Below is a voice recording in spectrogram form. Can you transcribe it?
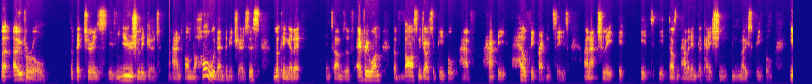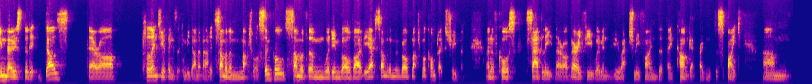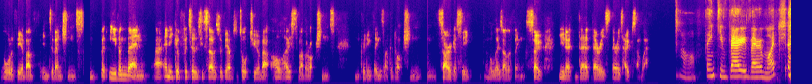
But overall, the picture is, is usually good. And on the whole, with endometriosis, looking at it in terms of everyone, the vast majority of people have happy, healthy pregnancies and actually it it it doesn't have an implication in most people. In those that it does, there are plenty of things that can be done about it. Some of them much more simple, some of them would involve IVF, some of them involve much more complex treatment. And of course, sadly, there are very few women who actually find that they can't get pregnant despite um, all of the above interventions. But even then, uh, any good fertility service would be able to talk to you about a whole host of other options, including things like adoption, surrogacy, and all those other things. So, you know, there there is there is hope somewhere. Oh, thank you very, very much.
